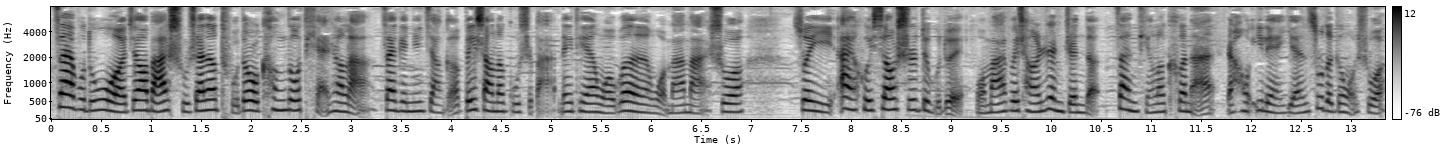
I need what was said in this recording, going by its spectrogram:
再不读我就要把蜀山的土豆坑都填上了。再给你讲个悲伤的故事吧。那天我问我妈妈说：“所以爱会消失，对不对？”我妈非常认真的暂停了柯南，然后一脸严肃的跟我说：“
